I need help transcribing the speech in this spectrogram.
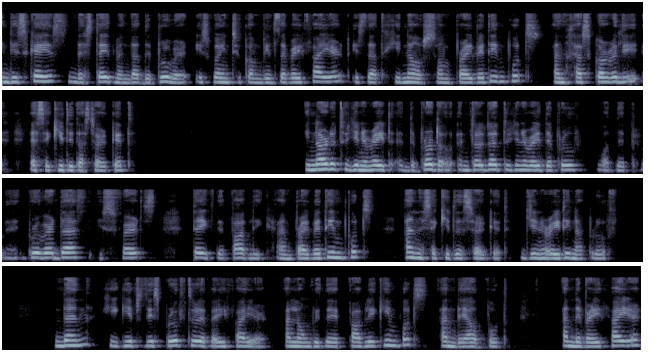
In this case, the statement that the prover is going to convince the verifier is that he knows some private inputs and has correctly executed a circuit. In order to generate the product, in order to generate the proof, what the prover does is first take the public and private inputs and execute the circuit, generating a proof. Then he gives this proof to the verifier, along with the public inputs and the output, and the verifier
